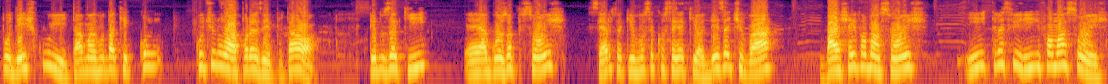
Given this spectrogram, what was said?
poder excluir, tá? Mas vou dar aqui com, continuar, por exemplo, tá? Ó, temos aqui é, algumas opções, certo? Aqui você consegue aqui, ó, desativar, baixar informações e transferir informações,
